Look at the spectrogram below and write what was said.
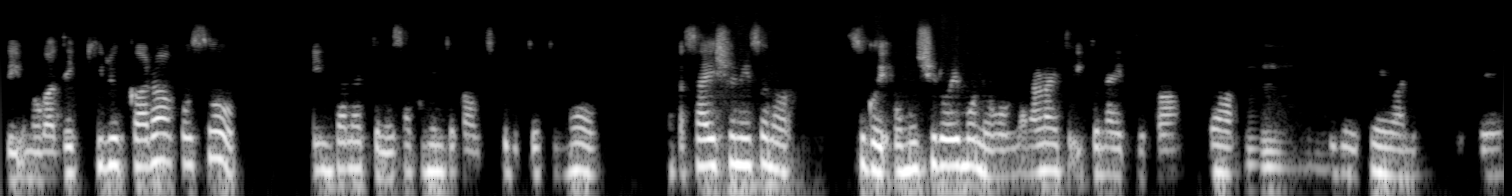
っていうのができるからこそ、インターネットの作品とかを作るときも、なんか最初にそのすごい面白いものをやらないといけないっていうか、が、すごいテーマになってて、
